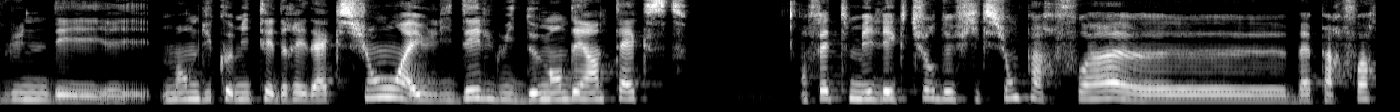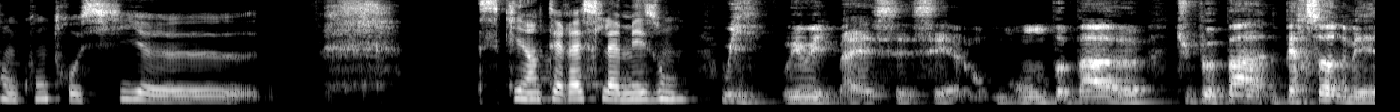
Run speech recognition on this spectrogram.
l'une des membres du comité de rédaction, a eu l'idée de lui demander un texte en fait, mes lectures de fiction parfois, euh, bah, parfois rencontrent aussi euh, ce qui intéresse la maison. Oui, oui, oui. Bah, c'est, on peut pas, euh, tu peux pas, personne, mais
